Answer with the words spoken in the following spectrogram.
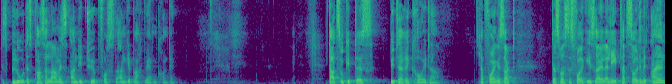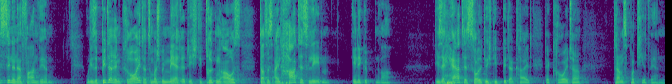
das Blut des Passalames an die Türpfosten angebracht werden konnte. Dazu gibt es bittere Kräuter. Ich habe vorhin gesagt, das, was das Volk Israel erlebt hat, sollte mit allen Sinnen erfahren werden. Und diese bitteren Kräuter, zum Beispiel Meerrettich, die drücken aus, dass es ein hartes Leben in Ägypten war. Diese Härte soll durch die Bitterkeit der Kräuter transportiert werden.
